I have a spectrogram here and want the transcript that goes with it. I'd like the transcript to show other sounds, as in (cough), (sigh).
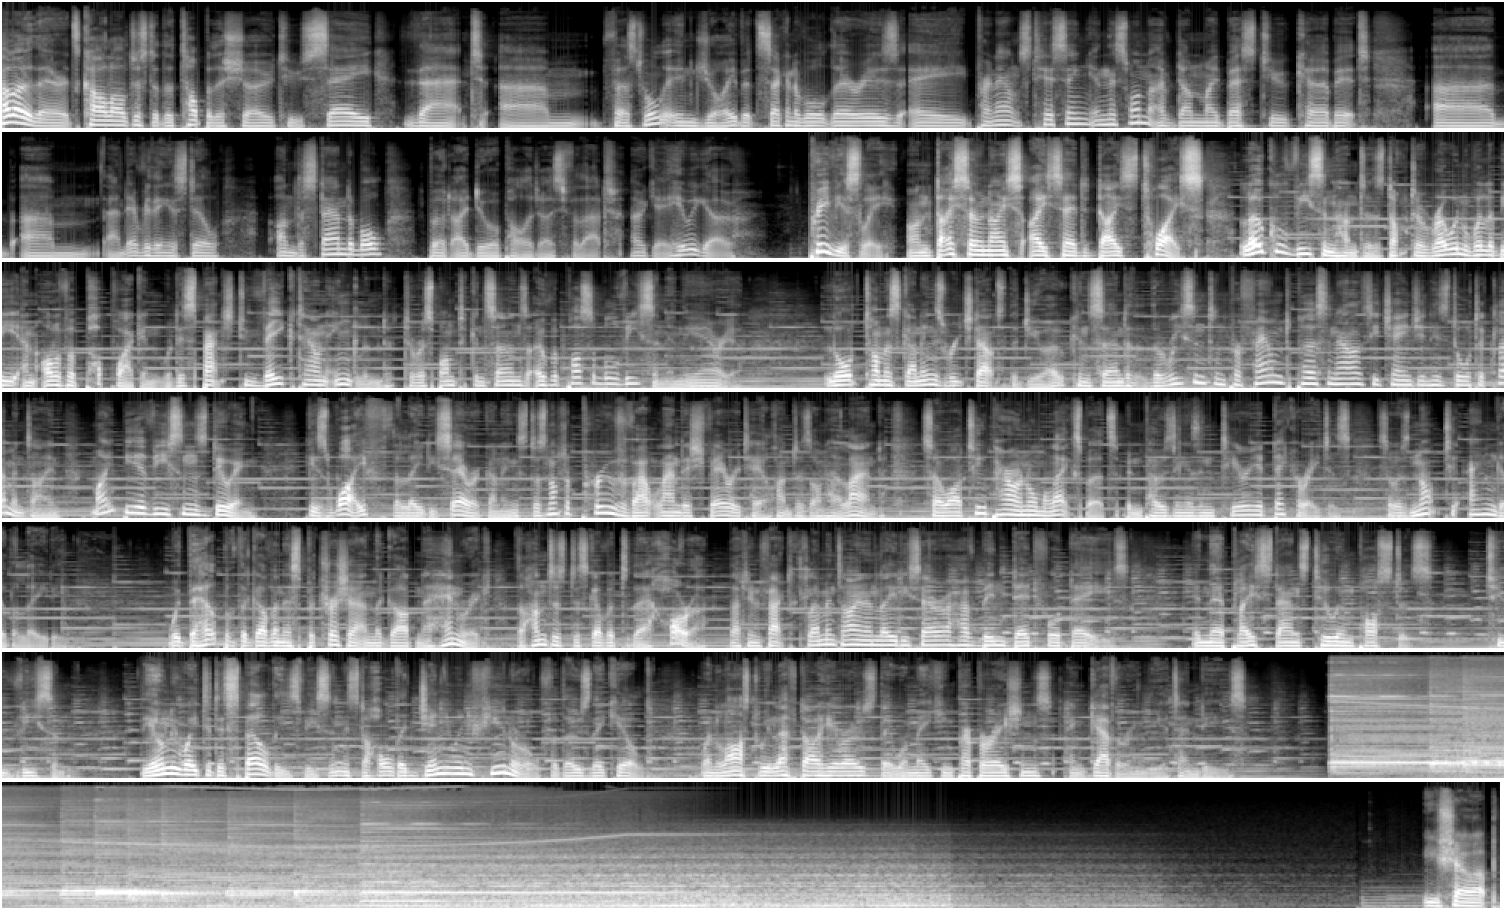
Hello there, it's Carlisle just at the top of the show to say that, um, first of all, enjoy, but second of all, there is a pronounced hissing in this one. I've done my best to curb it, uh, um, and everything is still understandable, but I do apologize for that. Okay, here we go. Previously, on Dice So Nice, I said dice twice. Local Vaesen hunters Dr. Rowan Willoughby and Oliver Popwagon were dispatched to Vaguetown, England to respond to concerns over possible Vaesen in the area. Lord Thomas Gunnings reached out to the duo, concerned that the recent and profound personality change in his daughter Clementine might be a Vaesen's doing. His wife, the Lady Sarah Gunnings, does not approve of outlandish fairy tale hunters on her land, so our two paranormal experts have been posing as interior decorators so as not to anger the lady. With the help of the governess Patricia and the gardener Henrik, the hunters discovered to their horror that in fact Clementine and Lady Sarah have been dead for days. In their place stands two impostors, two Vaesen. The only way to dispel these Vaesen is to hold a genuine funeral for those they killed. When last we left our heroes, they were making preparations and gathering the attendees. You show up.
